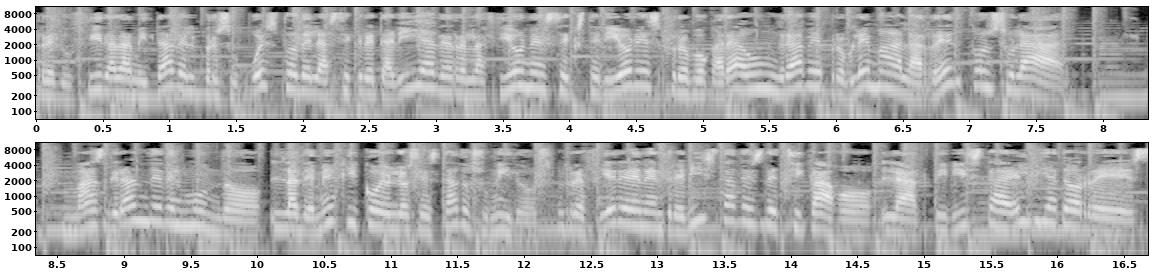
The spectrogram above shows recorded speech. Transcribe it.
reducir a la mitad el presupuesto de la Secretaría de Relaciones Exteriores provocará un grave problema a la red consular más grande del mundo, la de México en los Estados Unidos, refiere en entrevista desde Chicago, la activista Elvia Torres.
